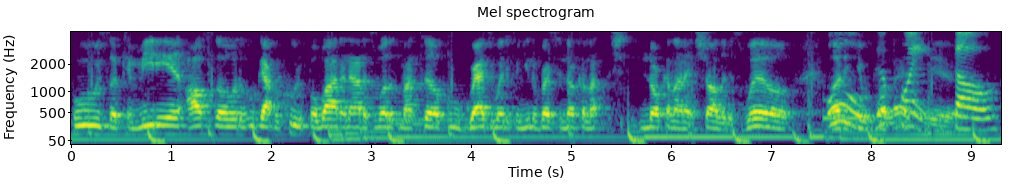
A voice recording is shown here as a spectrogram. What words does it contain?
who's a comedian, also who got recruited for Wild 'N Out, as well as myself, who graduated from University of North Carolina, North Carolina at Charlotte as well. Ooh, good point. year. So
